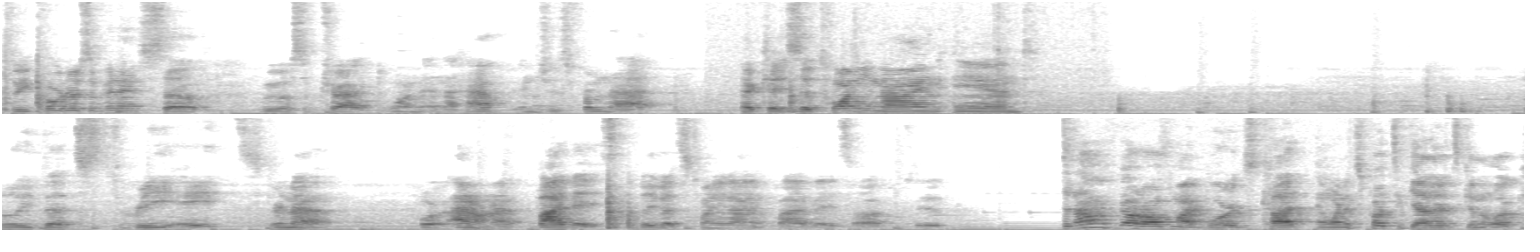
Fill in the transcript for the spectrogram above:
3 quarters of an inch. So we will subtract one and a half inches from that Okay, so 29 and believe that's 3 eighths, or no, four, I don't know, 5 eighths. I believe that's 29 and 5 eighths off too. So now I've got all of my boards cut, and when it's put together, it's gonna look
